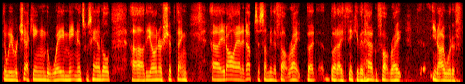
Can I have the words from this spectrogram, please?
that we were checking, the way maintenance was handled, uh, the ownership thing, uh, it all added up to something that felt right. But but I think if it hadn't felt right, you know, I would have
